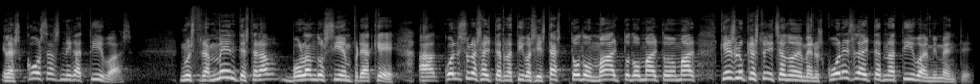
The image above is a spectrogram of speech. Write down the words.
en las cosas negativas, nuestra mente estará volando siempre a qué? A cuáles son las alternativas. Si estás todo mal, todo mal, todo mal, ¿qué es lo que estoy echando de menos? ¿Cuál es la alternativa en mi mente?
